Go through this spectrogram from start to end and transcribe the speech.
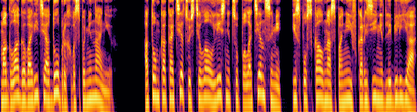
Могла говорить и о добрых воспоминаниях о том, как отец устилал лестницу полотенцами и спускал нас по ней в корзине для белья,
